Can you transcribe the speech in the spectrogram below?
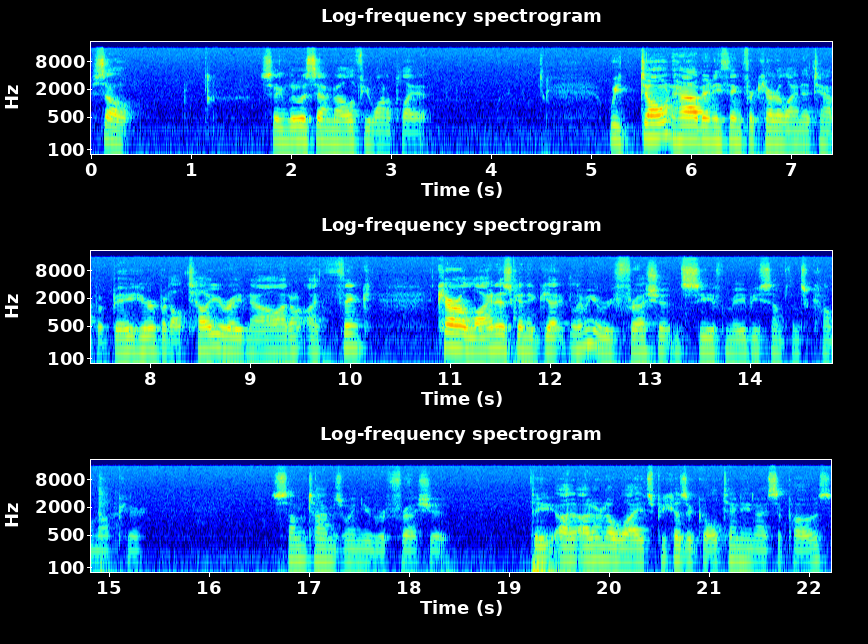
So, St. Louis ML if you want to play it. We don't have anything for Carolina Tampa Bay here, but I'll tell you right now, I don't. I think Carolina's going to get. Let me refresh it and see if maybe something's come up here. Sometimes when you refresh it, they. I, I don't know why. It's because of goaltending, I suppose.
